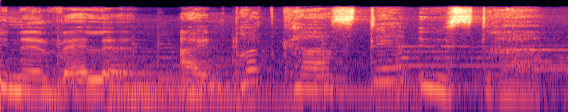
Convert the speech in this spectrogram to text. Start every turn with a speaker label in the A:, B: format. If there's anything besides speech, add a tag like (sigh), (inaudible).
A: Grüne Welle, ein Podcast der Östra.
